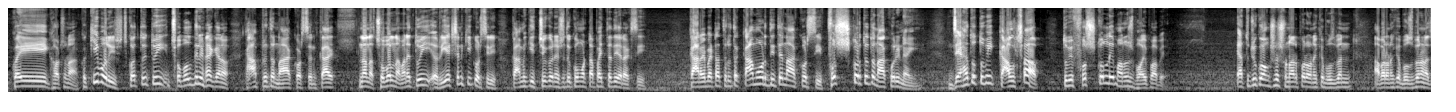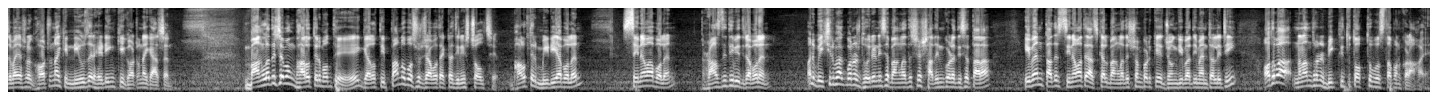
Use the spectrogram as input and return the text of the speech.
কয় ঘটনা। কি বলিস? তুই তুই ছবল দিলি না কেন? আপনি তো না করছেন কায় না না, ছবল না মানে তুই রিয়াকশন কি করছিলি? আমি কিচ্ছু করি না শুধু কোমরটা পাইতা দিয়ে রাখছি। কারে বেটা, তোর তো কামড় দিতে না করছি, ফুস করতে তো না করি নাই। যেহেতু তুমি কালসাপ তুমি ফুস করলেই মানুষ ভয় পাবে। এতটুকু অংশ শোনার পর অনেকে বুঝবেন, আবার অনেকে বুঝবেন না যে, ভাই, আসলে ঘটনা কি? নিউজের হেডিং কি? ঘটনায় কি আসেন? বাংলাদেশ এবং ভারতের মধ্যে গেল তিপ্পান্ন বছর যাবত একটা জিনিস চলছে। ভারতের মিডিয়া বলেন, সিনেমা বলেন, রাজনীতিবিদরা বলেন মানে বেশিরভাগ মানুষ ধরে নিছে বাংলাদেশের স্বাধীন করে দিছে তারা। ইভেন তাদের সিনেমাতে আজকাল বাংলাদেশ সম্পর্কে জঙ্গিবাদী মেন্টালিটি অথবা নানান ধরনের বিকৃত তথ্য উপস্থাপন করা হয়।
